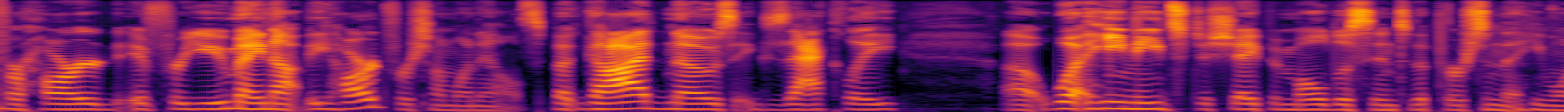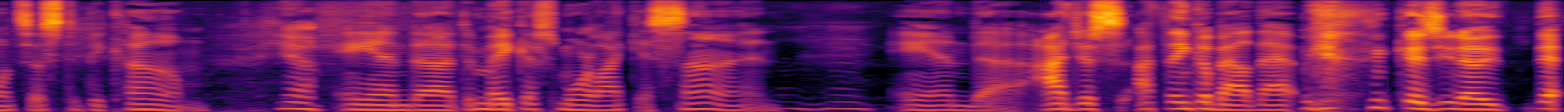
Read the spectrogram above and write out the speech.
for hard, if for you may not be hard for someone else, but God knows exactly uh, what He needs to shape and mold us into the person that He wants us to become, Yeah. and uh, to make us more like His Son. Mm-hmm. And uh, I just I think about that because you know that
